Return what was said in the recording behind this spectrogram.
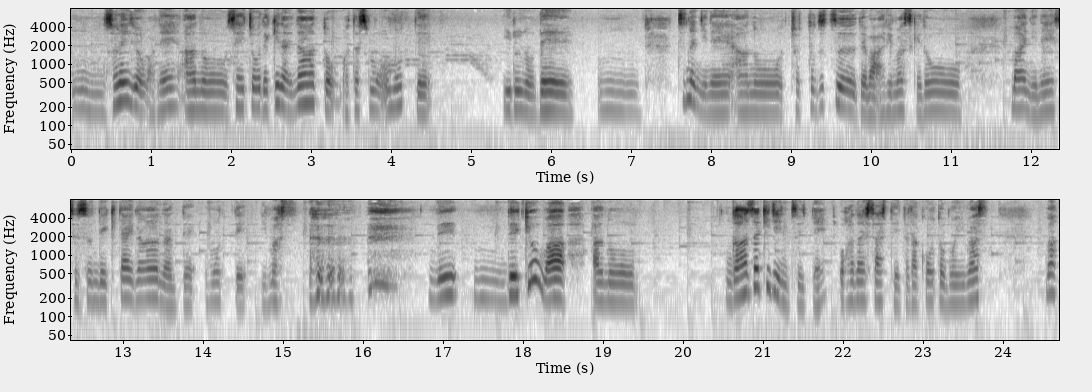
う、うん、それ以上はね、あの、成長できない。なと私も思ってい。るので、うん、常にね、あの、ちょっとずつではありますけど、前にね、進んでい。きたい。ななんて思ってい。ます。で、うん、で、今日は、あの、ガーゼ生地についてお話しさせていただこうと思います。まあ、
